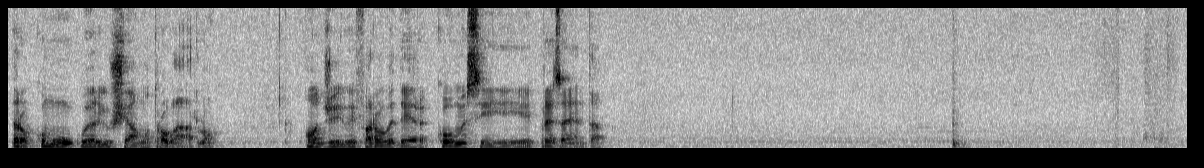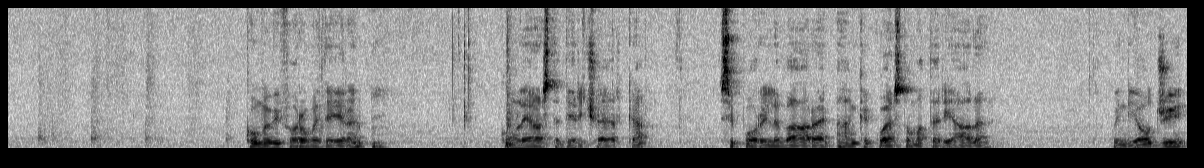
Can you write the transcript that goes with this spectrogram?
però comunque riusciamo a trovarlo. Oggi vi farò vedere come si presenta. Come vi farò vedere, con le aste di ricerca si può rilevare anche questo materiale. Quindi oggi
